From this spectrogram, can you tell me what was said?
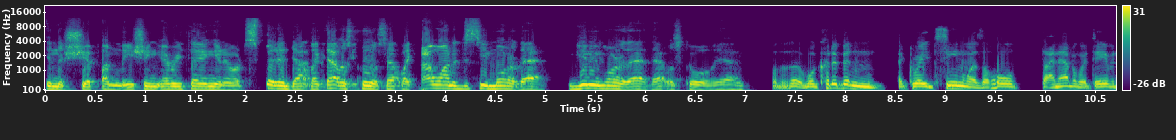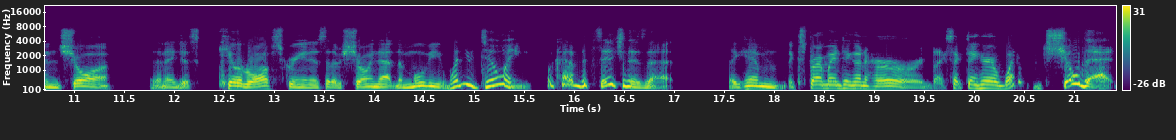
in the ship unleashing everything, you know, it's spinning down. Like that was cool. So like I wanted to see more of that. Give me more of that. That was cool. Yeah. Well, the, what could have been a great scene was the whole dynamic with David and Shaw. And then they just killed her off screen instead of showing that in the movie. What are you doing? What kind of decision is that? Like him experimenting on her or dissecting her? What? Show that.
